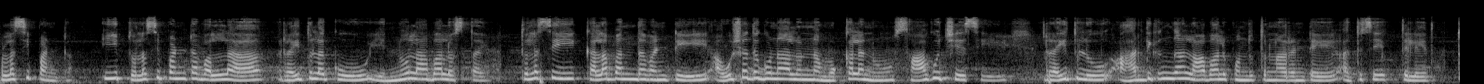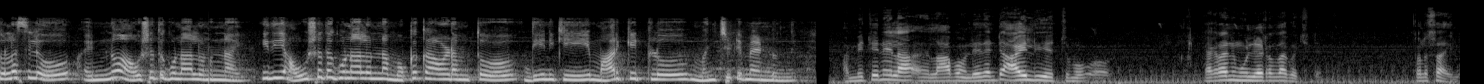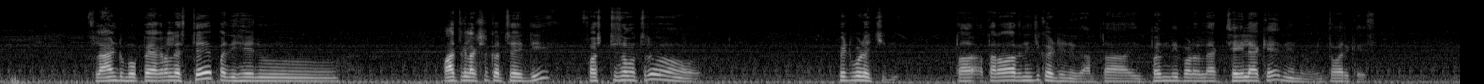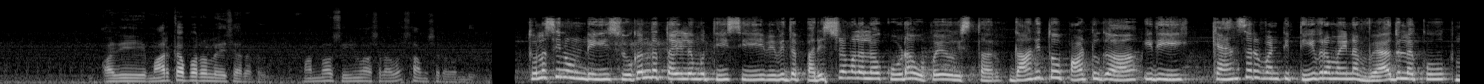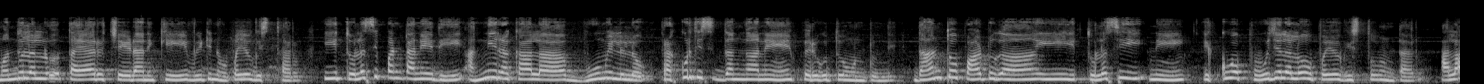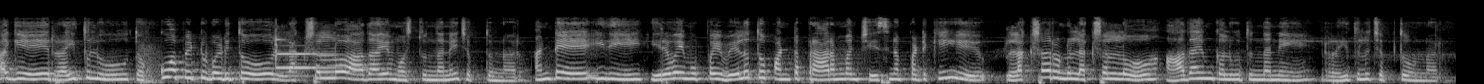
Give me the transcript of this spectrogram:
తులసి పంట. ఈ తులసి పంట వల్ల రైతులకు ఎన్నో లాభాలు వస్తాయి తులసి కలబంద వంటి ఔషధ గుణాలున్న మొక్కలను సాగు చేసి రైతులు ఆర్థికంగా లాభాలు పొందుతున్నారంటే అతిశయోక్తి లేదు. తులసిలో ఎన్నో ఔషధ గుణాలు ఉన్నాయి ఇది ఔషధ గుణాలున్న మొక్క కావడంతో దీనికి మార్కెట్లో మంచి డిమాండ్ ఉంది. అమ్మితేనే లా లాభం లేదంటే ఆయిల్ చేయొచ్చు ఎకరానికి మూడు లీటర్ల దాకా వచ్చింది తులసి ఆయిల్. ప్లాంట్ ముప్పై ఎకరాలు వేస్తే పదిహేను పాతిక లక్షలు ఖర్చు అయింది ఫస్ట్ సంవత్సరం పెట్టుబడి వచ్చింది. త- తర్వాత నుంచి కంటిన్యూ అంత ఇబ్బంది పడలేక చేయలేకే నేను ఇంతవరకు వేసాను. అది మార్కాపురంలో వేశారు అక్కడ. మన్నో శ్రీనివాసరావు సాంబశివరావు ఉంది. తులసి నుండి సుగంధ తైలము తీసి వివిధ పరిశ్రమలలో కూడా ఉపయోగిస్తారు. దానితో పాటుగా ఇది క్యాన్సర్ వంటి తీవ్రమైన వ్యాధులకు మందులలో తయారు చేయడానికి వీటిని ఉపయోగిస్తారు. ఈ తులసి పంట అనేది అన్ని రకాల భూమిలలో ప్రకృతి సిద్ధంగానే పెరుగుతూ ఉంటుంది. దాంతో పాటుగా ఈ తులసిని ఎక్కువ పూజలలో ఉపయోగిస్తూ ఉంటారు. అలాగే రైతులు తక్కువ పెట్టుబడితో లక్షల్లో ఆదాయం వస్తుందని చెప్తున్నారు. అంటే ఇది ఇరవై ముప్పై వేలతో పంట ప్రారంభం చేసినప్పటికీ లక్ష రెండు లక్షల్లో ఆదాయం కలుగుతుందని రైతులు చెప్తూ ఉన్నారు.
